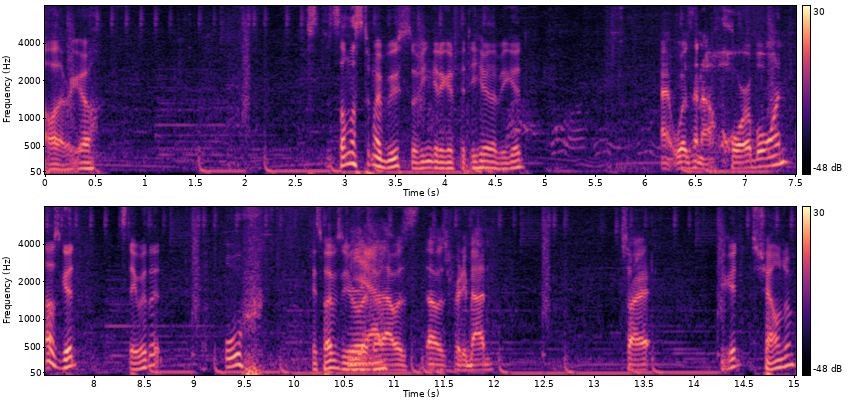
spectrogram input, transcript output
Oh, there we go. Someone took my boost, so if you can get a good 50 here, that'd be good. That wasn't a horrible one. That was good. Stay with it. Ooh. Okay, so I have zero yeah, right now. that was that was pretty bad. Sorry. You're good? Just challenge him.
